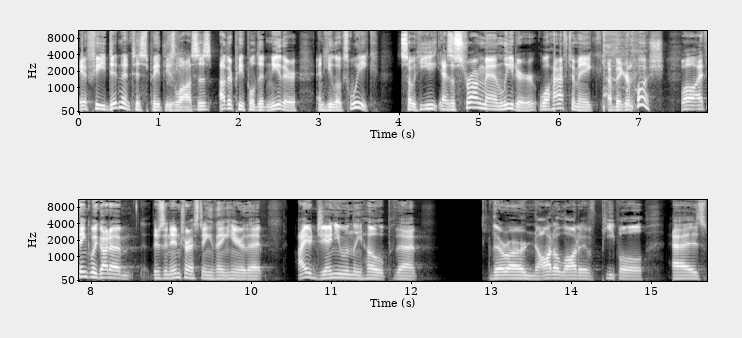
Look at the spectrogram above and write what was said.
If he didn't anticipate these losses, other people didn't either, and he looks weak. So he, as a strongman leader, will have to make a bigger push. Well, I think we got a. There's an interesting thing here that I genuinely hope that there are not a lot of people as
